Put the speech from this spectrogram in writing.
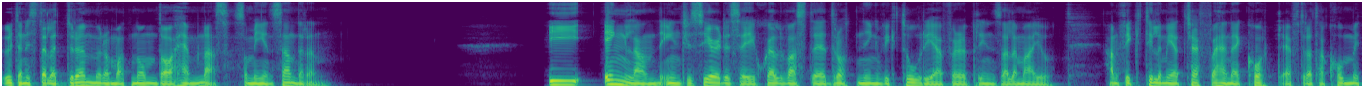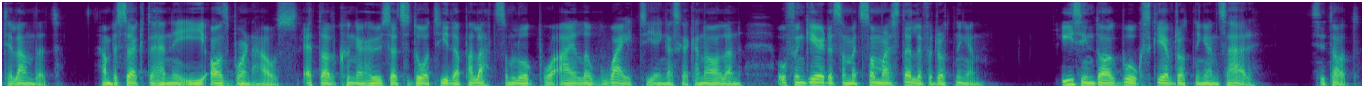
utan istället drömmer om att någon dag hämnas, som i insändaren. I England intresserade sig självaste drottning Victoria för prins Alemayo. Han fick till och med träffa henne kort efter att ha kommit till landet. Han besökte henne i Osborne House, ett av kungahusets dåtida palats som låg på Isle of Wight i Engelska kanalen och fungerade som ett sommarställe för drottningen. I sin dagbok skrev drottningen så här, citat.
